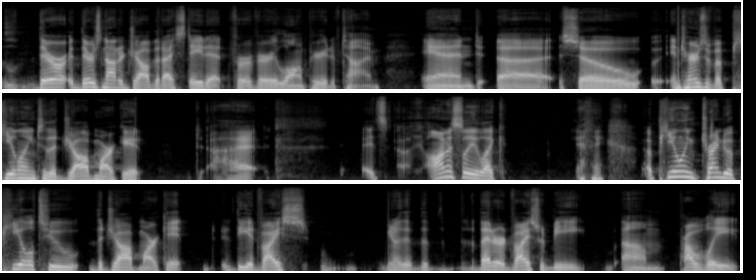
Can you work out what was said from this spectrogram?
There, there's not a job that I stayed at for a very long period of time. And uh, so, in terms of appealing to the job market, I, it's honestly like appealing, trying to appeal to the job market. The advice, you know, the the, the better advice would be um, probably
